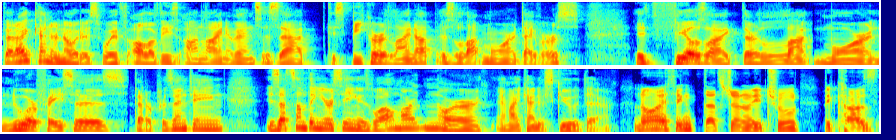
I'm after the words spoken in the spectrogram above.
that I kind of noticed with all of these online events is that the speaker lineup is a lot more diverse it feels like there are a lot more newer faces that are presenting. Is that something you're seeing as well, Martin, or am I kind of skewed there? No, I think that's generally true because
